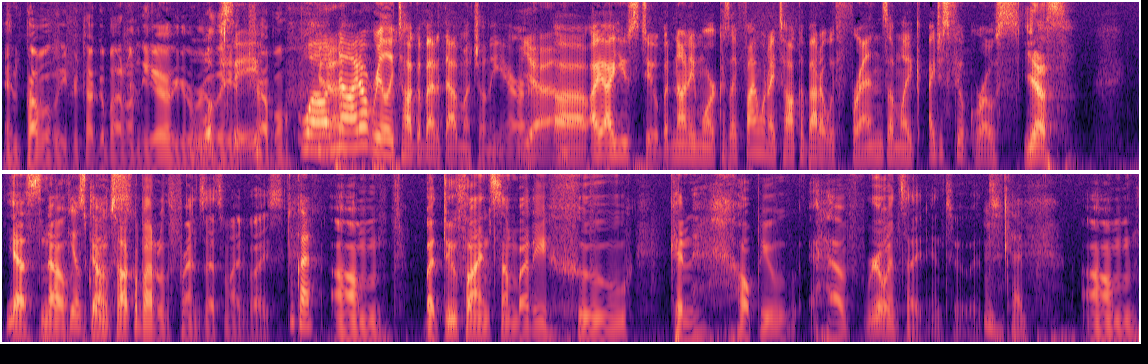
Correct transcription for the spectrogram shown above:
And probably if you're talking about on the air, you're really Whoopsie. in trouble. Well, Yeah. no, I don't really talk about it that much on the air. Yeah. uh, I, I used to, but not anymore because I find when I talk about it with friends, I'm like, I just feel gross. Yes. Yes. No. Feels Don't gross. talk about it with friends. That's my advice. Okay. Um, but do find somebody who can help you have real insight into it. Okay. Um,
